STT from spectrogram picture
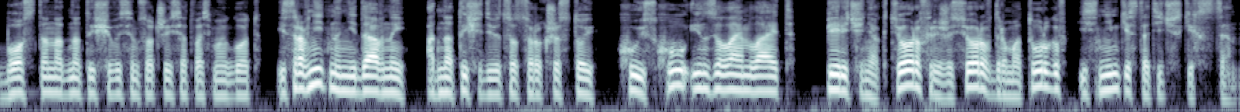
«Бостон» 1868 год и сравнительно недавний 1946 «Who is Who in the Limelight», перечень актеров, режиссеров, драматургов и снимки статических сцен.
